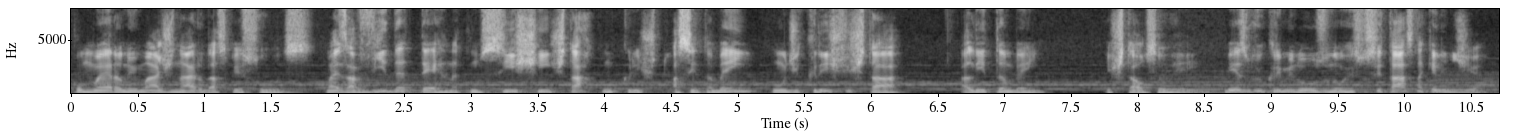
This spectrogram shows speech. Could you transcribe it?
como era no imaginário das pessoas, mas a vida eterna consiste em estar com Cristo. Assim também, onde Cristo está, ali também está o seu reino. Mesmo que o criminoso não ressuscitasse naquele dia,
